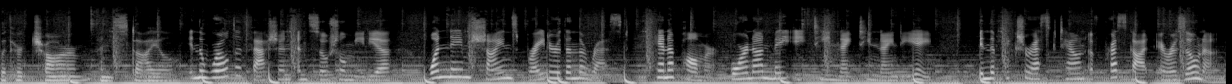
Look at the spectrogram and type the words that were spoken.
with her charm and style. In the world of fashion and social media, one name shines brighter than the rest Hannah Palmer, born on May 18, 1998 in the picturesque town of Prescott, Arizona.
